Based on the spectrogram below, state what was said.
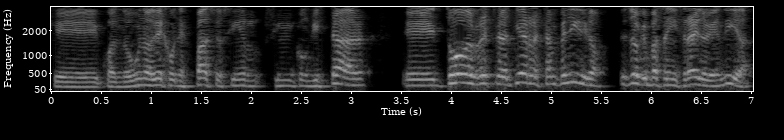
que cuando uno deja un espacio sin, sin conquistar, eh, todo el resto de la tierra está en peligro. Eso es lo que pasa en Israel hoy en día.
